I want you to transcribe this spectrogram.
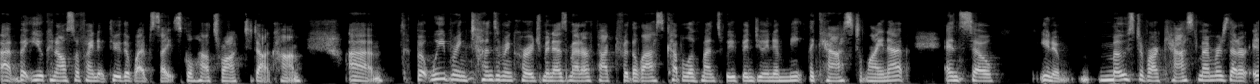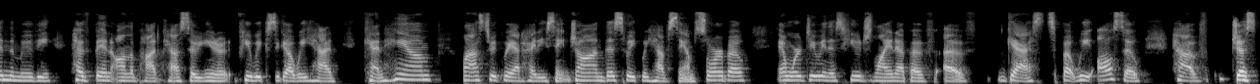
uh, but you can also find it through the website, schoolhouserocked.com. Um, but we bring tons of encouragement. As a matter of fact, for the last couple of months, we've been doing a meet the cast lineup. And so you know, most of our cast members that are in the movie have been on the podcast. So, you know, a few weeks ago we had Ken Ham. Last week we had Heidi St. John. This week we have Sam Sorbo. And we're doing this huge lineup of, of guests, but we also have just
